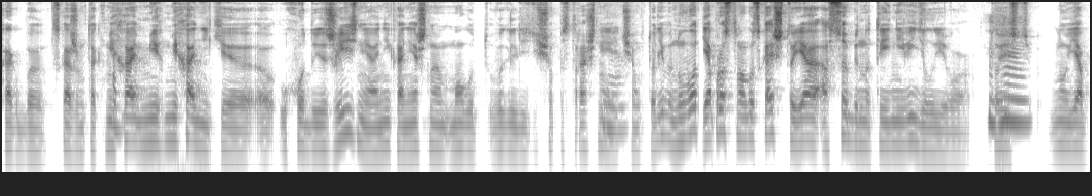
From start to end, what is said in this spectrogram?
как бы, скажем так, меха- механики э, ухода из жизни, они, конечно, могут выглядеть еще пострашнее, да. чем кто-либо. Ну вот, я просто могу сказать, что я особенно-то и не видел его. Угу. То есть, ну, я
